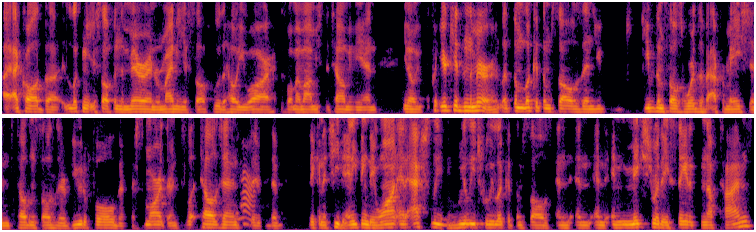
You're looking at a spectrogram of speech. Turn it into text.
I, I call it the looking at yourself in the mirror and reminding yourself who the hell you are is what my mom used to tell me. And you know put your kids in the mirror. Let them look at themselves and you give themselves words of affirmation, tell themselves they're beautiful, they're smart, they're intelligent, yeah. they're, they're, they can achieve anything they want, and actually really truly look at themselves and and and, and make sure they say it enough times.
